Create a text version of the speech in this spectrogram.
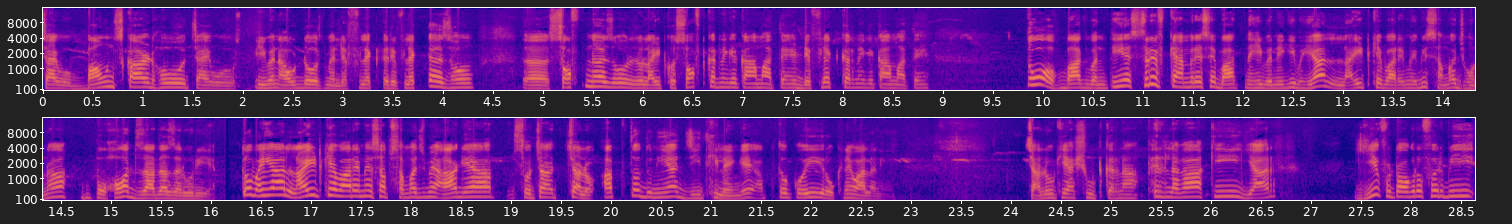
चाहे वो बाउंस कार्ड हो, चाहे वो इवन आउटडोर्स में रिफ्लेक्ट रिफ्लेक्टर्स हो सॉफ्टनर्स हो, जो लाइट को सॉफ्ट करने के काम आते हैं डिफ्लेक्ट करने के काम आते हैं। तो बात बनती है, सिर्फ़ कैमरे से बात नहीं बनेगी, भैया। लाइट के बारे में भी समझ होना बहुत ज़्यादा ज़रूरी है। तो भैया लाइट के बारे में सब समझ में आ गया। सोचा, चलो, अब तो दुनिया जीत ही लेंगे, अब तो कोई रोकने वाला नहीं चालू किया शूट करना। फिर लगा कि, यार, ये फोटोग्राफर भी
